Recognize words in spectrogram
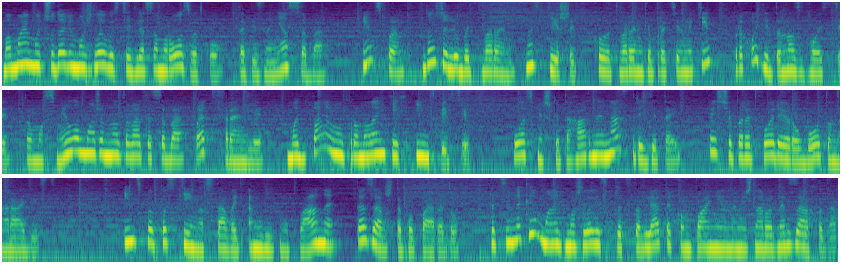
Ми маємо чудові можливості для саморозвитку та пізнання себе. Інспе дуже любить тварин. Нас тішить, коли тваринки працівників приходять до нас в гості, тому сміло можемо називати себе pet-friendly. Ми дбаємо про маленьких інспівців, посмішки та гарний настрій дітей те, що перетворює роботу на радість. Інспе постійно ставить амбітні плани та завжди попереду. Працівники мають можливість представляти компанію на міжнародних заходах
